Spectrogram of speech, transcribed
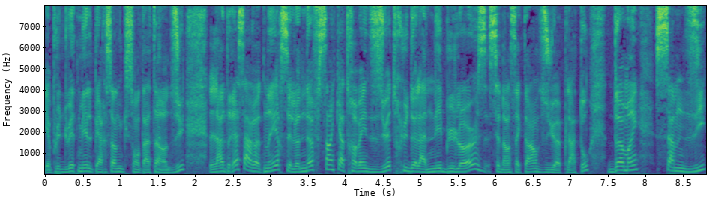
Il y a plus de 8000 personnes qui sont attendues. L'adresse à retenir, c'est le 998 rue de la Nébuleuse. C'est dans le secteur du euh, plateau. Demain, samedi.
